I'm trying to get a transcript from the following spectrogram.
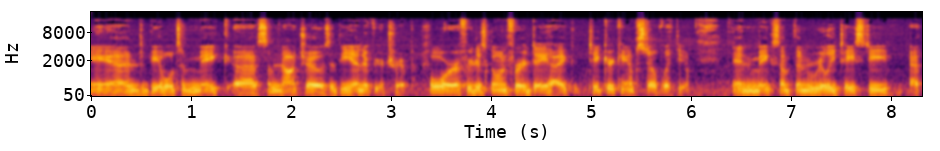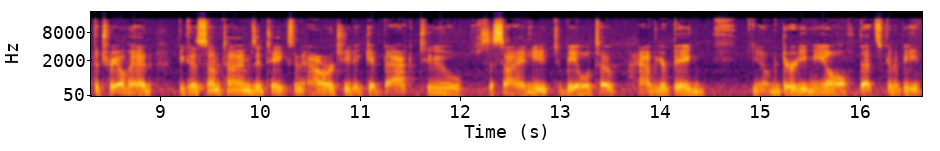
and be able to make uh, some nachos at the end of your trip. Or if you're just going for a day hike, take your camp stove with you and make something really tasty at the trailhead because sometimes it takes an hour or two to get back to society to be able to have your big you know dirty meal that's going to be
